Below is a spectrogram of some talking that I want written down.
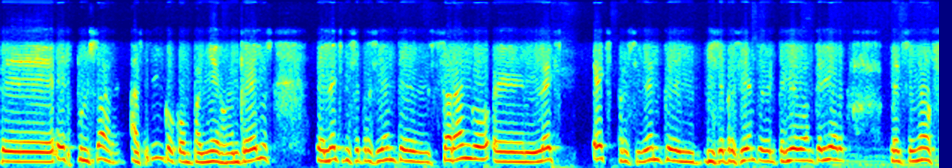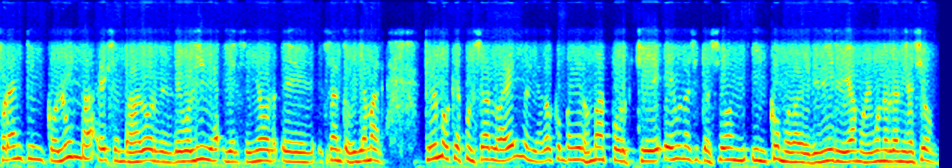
de expulsar a cinco compañeros, entre ellos el ex vicepresidente Zarango, el ex ex presidente y vicepresidente del periodo anterior, el señor Franklin Columba, ex embajador de, Bolivia, y el señor eh, Santos Villamar. Tuvimos que expulsarlo a ellos y a dos compañeros más porque es una situación incómoda de vivir, digamos, en una organización.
